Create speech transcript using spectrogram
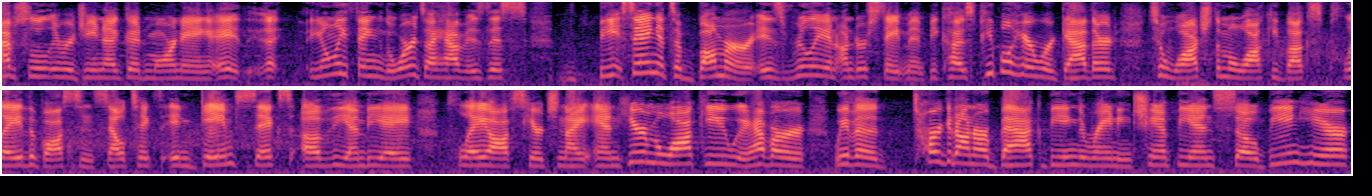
Absolutely, Regina. Good morning. It, it, the only thing, the words I have is this be, saying it's a bummer is really an understatement because people here were gathered to watch the Milwaukee Bucks play the Boston Celtics in game six of the NBA playoffs here tonight. And here in Milwaukee, we have our, we have a target on our back being the reigning champion. So being here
